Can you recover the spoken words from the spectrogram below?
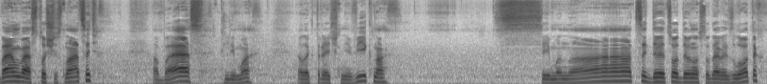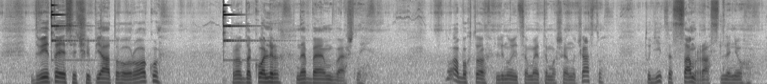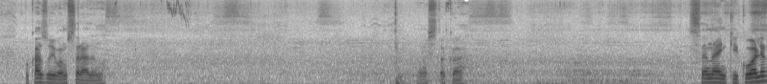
BMW 116, ABS, кліма, електричні вікна. 17 999 злотих 2005 року. Правда, колір не БМВшний. Ну або хто лінується мити машину часто, тоді це сам раз для нього. Показую вам всередину. Ось така. Синенький колір.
